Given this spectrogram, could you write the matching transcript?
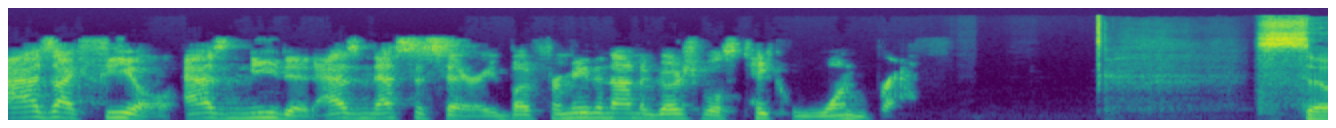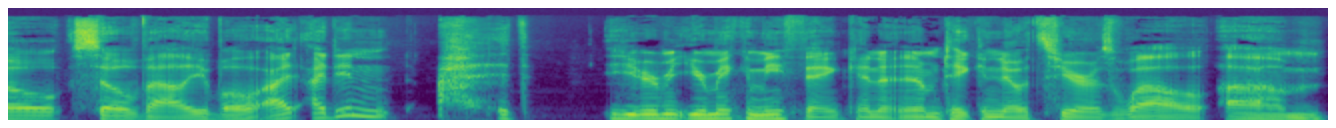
as I feel, as needed, as necessary. But for me, the non-negotiables take one breath. So, so valuable. I, I didn't, it, you're, you're making me think, and, and I'm taking notes here as well. Um,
